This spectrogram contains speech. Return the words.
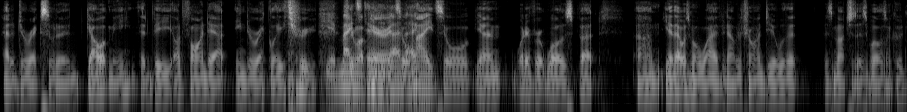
had a direct sort of go at me, that'd be I'd find out indirectly through, Yeah, through my parents or mates or you know whatever it was. But um, yeah, that was my way of being able to try and deal with it as much as as well as I could.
